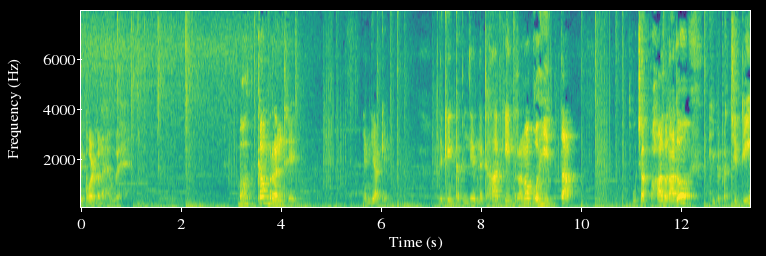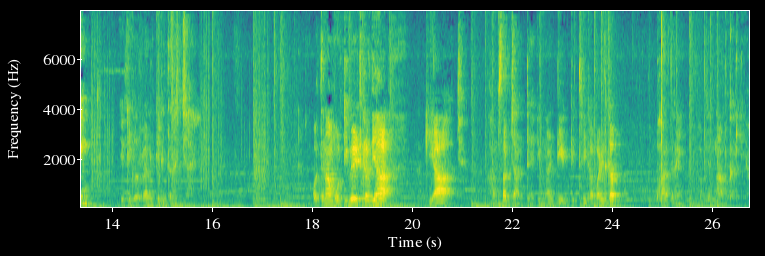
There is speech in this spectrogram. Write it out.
रिकॉर्ड बनाए हुए है। बहुत कम रन थे इंडिया के, लेकिन कपिल देव ने कहा कि इन रनों को ही इतना ऊँचा पहाड़ बना दो कि विपक्षी टीम एक एक रन के लिए तरस जाए। उतना मोटिवेट कर दिया कि आज हम सब जानते हैं कि 1983 का वर्ल्ड कप भारत ने अपने नाम कर लिया।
